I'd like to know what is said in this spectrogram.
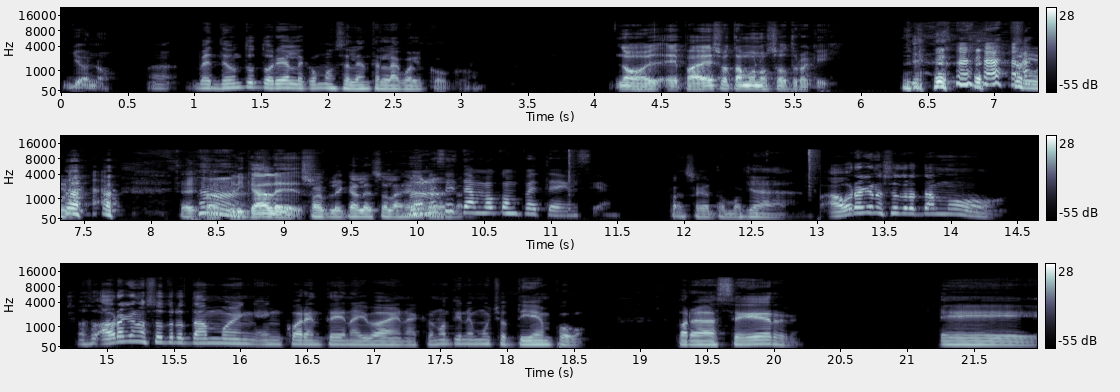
Yo no. Ah, Vendé un tutorial de cómo se le entra el agua al coco. No, eh, para eso estamos nosotros aquí. Eh, Para Ah. explicarle eso. para explicarle eso a la gente. No ¿verdad? necesitamos competencia. Pasa que estamos aquí. Ya. Ahora que nosotros estamos. Ahora que nosotros estamos en, en cuarentena y vaina, que uno tiene mucho tiempo para hacer. eh,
